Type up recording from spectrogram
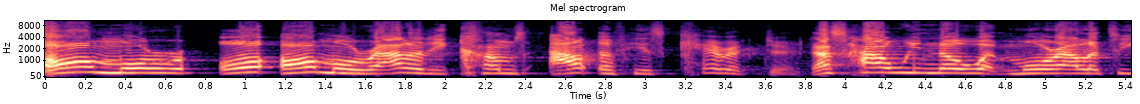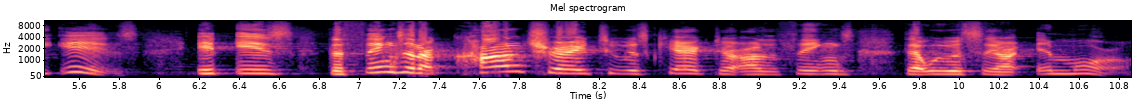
All, mor- all, all morality comes out of his character. That's how we know what morality is. It is the things that are contrary to his character are the things that we would say are immoral.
